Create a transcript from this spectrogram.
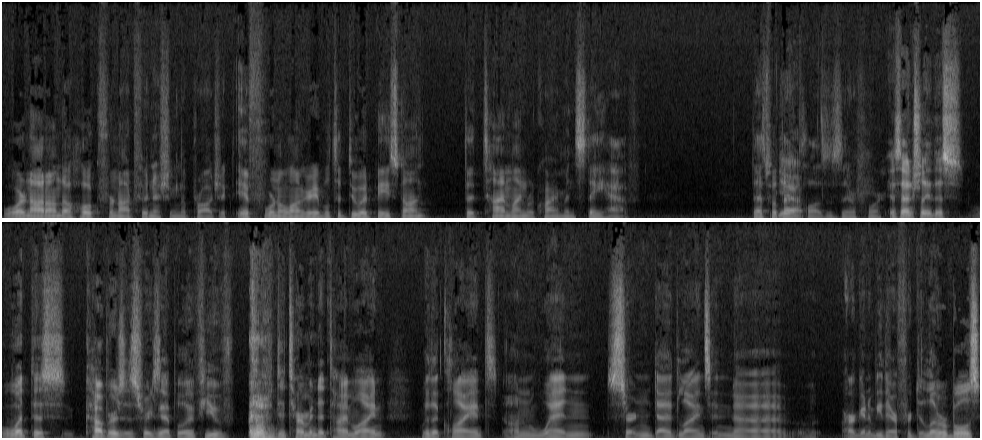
we're not on the hook for not finishing the project if we're no longer able to do it based on the timeline requirements they have. That's what Yeah. that clause is there for. essentially this what this covers is for example if you've determined a timeline with a client on when certain deadlines and uh, are going to be there for deliverables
